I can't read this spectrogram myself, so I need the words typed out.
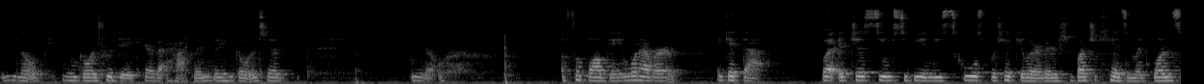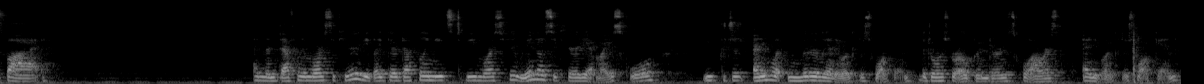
you know, people can go into a daycare that happened. They can go into, you know, a football game, whatever. I get that. But it just seems to be in these schools particular, there's a bunch of kids in like one spot. And then definitely more security. Like there definitely needs to be more security. We had no security at my school. You could just, anyone, literally anyone could just walk in. The doors were open during school hours. Anyone could just walk in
